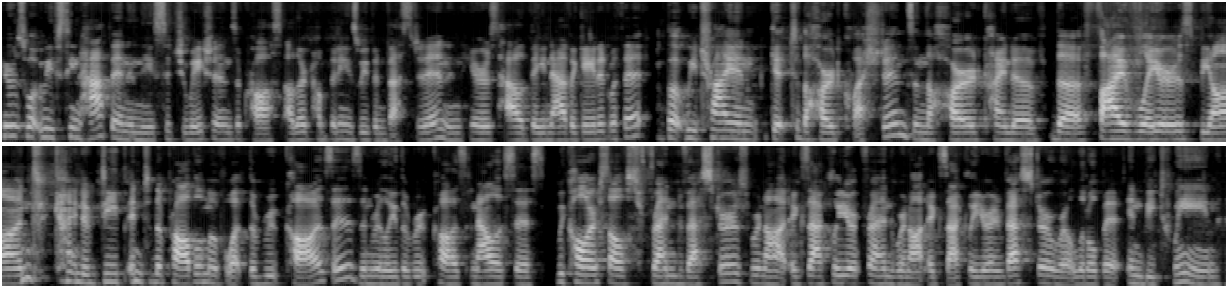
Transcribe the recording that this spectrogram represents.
Here's what we've seen happen in these situations across other companies we've invested in, and here's how they navigated with it. But we try and get to the hard questions and the hard kind of the five layers beyond, kind of deep into the problem of what the root cause is, and really the root cause analysis. We call ourselves friend investors. We're not exactly your friend, we're not exactly your investor, we're a little bit in between.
